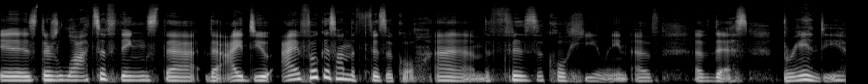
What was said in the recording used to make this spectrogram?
is there's lots of things that that I do. I focus on the physical, um, the physical healing of of this. Brandy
